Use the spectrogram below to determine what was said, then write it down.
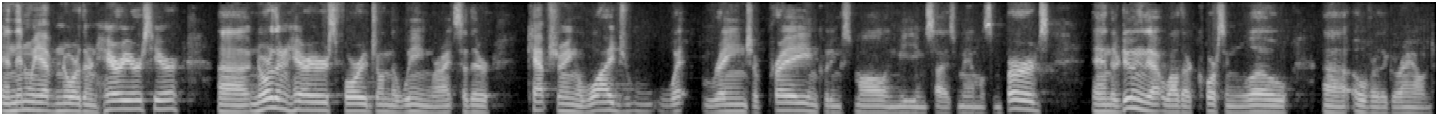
And then we have northern harriers here. Uh, northern harriers forage on the wing, right? So they're capturing a wide range of prey, including small and medium-sized mammals and birds, and they're doing that while they're coursing low uh, over the ground.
